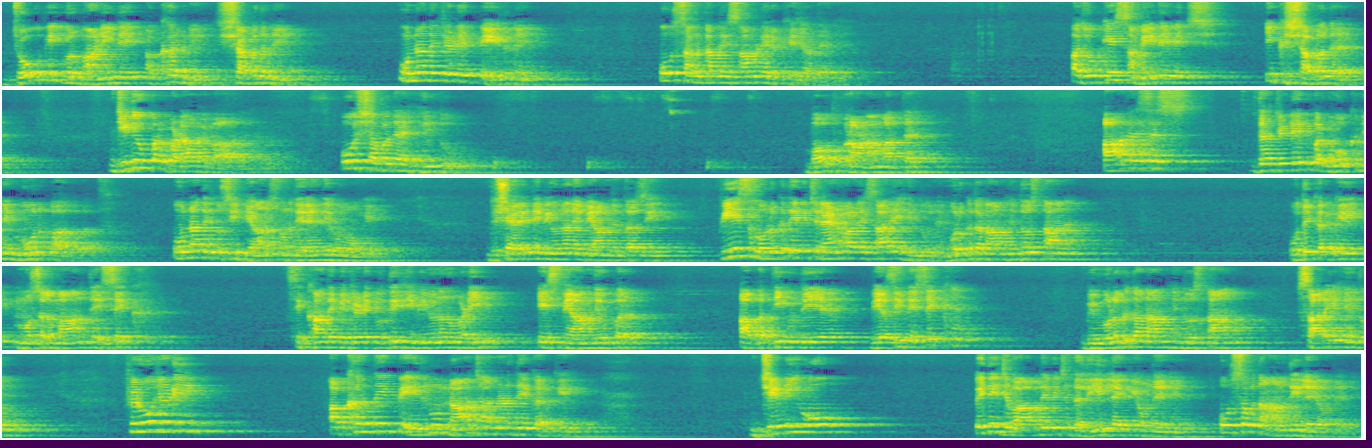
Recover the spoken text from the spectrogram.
ਜੋ ਵੀ ਗੁਰਬਾਣੀ ਦੇ ਅੱਖਰ ਨੇ, ਸ਼ਬਦ ਨੇ, ਉਹਨਾਂ ਦੇ ਜਿਹੜੇ ਭੇਦ ਨੇ, ਉਹ ਸੰਗਤਾਂ ਦੇ ਸਾਹਮਣੇ ਰੱਖੇ ਜਾਂਦੇ ਨੇ। ਅਜੋਕੇ ਸਮੇਂ ਦੇ ਵਿੱਚ ਇੱਕ ਸ਼ਬਦ ਹੈ, ਜਿਹਦੇ ਉੱਪਰ ਬੜਾ ਵਿਵਾਦ ਹੈ। ਉਹ ਸ਼ਬਦ ਹੈ ਹਿੰਦੂ ਬਹੁਤ ਪੁਰਾਣਾ ਮਤ ਹੈ। ਆਰਐਸਐਸ ਦਾ ਜਿਹੜੇ ਪ੍ਰਮੁੱਖ ਨੇ ਮੋਹਨ ਭਾਗਵਤ, ਉਹਨਾਂ ਦੇ ਤੁਸੀਂ ਬਿਆਨ ਸੁਣਦੇ ਰਹਿੰਦੇ ਹੋਵੋਗੇ। ਦੁਸ਼ਹਿਰੇ ਤੇ ਵੀ ਉਹਨਾਂ ਨੇ ਬਿਆਨ ਦਿੱਤਾ ਸੀ ਵੀ ਇਸ ਮੁਲਕ ਦੇ ਵਿੱਚ ਰਹਿਣ ਵਾਲੇ ਸਾਰੇ ਹਿੰਦੂ ਨੇ, ਮੁਲਕ ਦਾ ਨਾਮ ਹਿੰਦੁਸਤਾਨ ਹੈ। ਉਹਦੇ ਕਰਕੇ ਮੁਸਲਮਾਨ ਤੇ ਸਿੱਖ, ਸਿੱਖਾਂ ਦੇ ਵਿੱਚ ਜਿਹੜੇ ਬੁੱਧੀਜੀਵੀ ਨੇ, ਉਹਨਾਂ ਨੂੰ ਬੜੀ ਇਸ ਬਿਆਨ ਦੇ ਉੱਪਰ ਆਪੱਤੀ ਹੁੰਦੀ ਹੈ ਵੀ ਅਸੀਂ ਤੇ ਸਿੱਖ ਹਾਂ, ਵੀ ਮੁਲਕ ਦਾ ਨਾਮ ਹਿੰਦੁਸਤਾਨ ਸਾਰੇ ਹਿੰਦੂ ਫਿਰ ਉਹ ਜਿਹੜੀ ਅੱਖਰ ਦੇ ਭੇਦ ਨੂੰ ਨਾ ਜਾਣਨ ਦੇ ਕਰਕੇ ਜਿਹੜੀ ਉਹ ਇਹਦੇ ਜਵਾਬ ਦੇ ਵਿੱਚ ਦਲੀਲ ਲੈ ਕੇ ਆਉਂਦੇ ਨੇ, ਉਹ ਸੰਵਿਧਾਨ ਦੀ ਲੈ ਆਉਂਦੇ ਨੇ।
